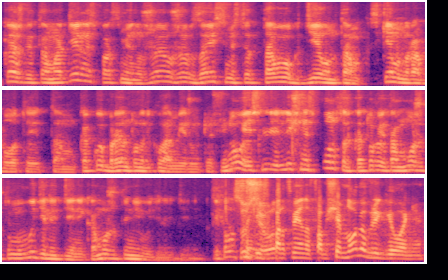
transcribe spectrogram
каждый там отдельный спортсмен уже, уже в зависимости от того, где он там, с кем он работает, там, какой бренд он рекламирует. То есть у него есть ли- личный спонсор, который там может ему выделить денег, а может и не выделить денег. И Слушай, вот- спортсменов вообще много в регионе?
